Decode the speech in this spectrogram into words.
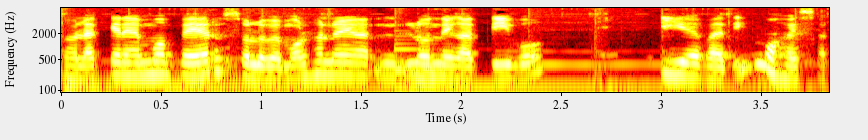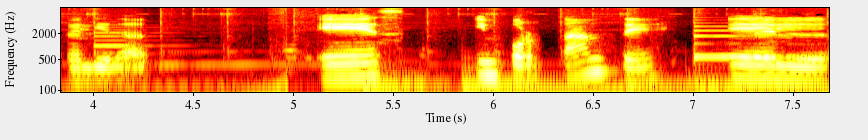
No la queremos ver, solo vemos lo, negativo y evadimos esa realidad. Es importante el,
